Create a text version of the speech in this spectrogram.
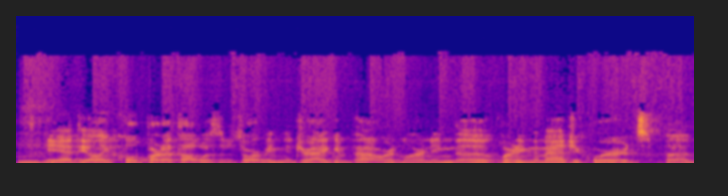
Yeah, the only cool part I thought was absorbing the dragon power and learning the learning the magic words, but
